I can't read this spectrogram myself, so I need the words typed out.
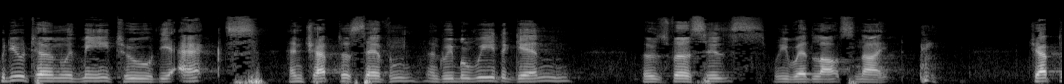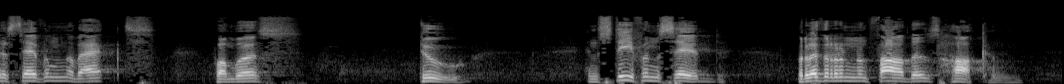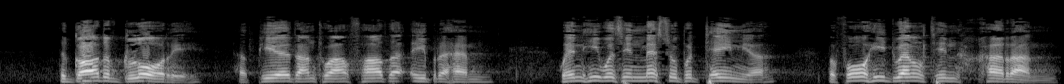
Would you turn with me to the Acts and chapter 7, and we will read again those verses we read last night. chapter 7 of Acts, from verse 2. And Stephen said, Brethren and fathers, hearken. The God of glory appeared unto our father Abraham when he was in Mesopotamia, before he dwelt in Haran,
